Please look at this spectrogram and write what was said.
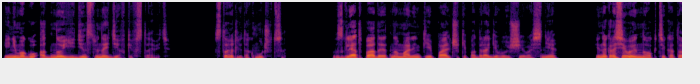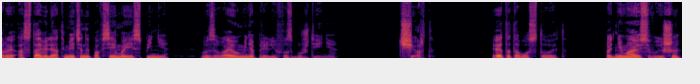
и не могу одной единственной девки вставить. Стоит ли так мучиться? Взгляд падает на маленькие пальчики, подрагивающие во сне, и на красивые ногти, которые оставили отметины по всей моей спине, вызывая у меня прилив возбуждения. Черт! Это того стоит. Поднимаюсь выше,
